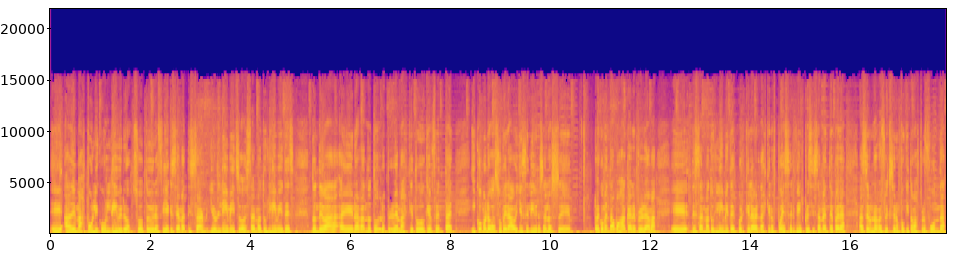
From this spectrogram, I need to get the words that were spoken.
Eh, además publicó un libro, su autobiografía que se llama Disarm Your Limits o Desarma tus límites, donde va eh, narrando todos los problemas que tuvo que enfrentar y cómo los ha superado. Y ese libro se los recomendamos acá en el programa eh, Desarma tus límites porque la verdad es que nos puede servir precisamente para hacer una reflexión un poquito más profunda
